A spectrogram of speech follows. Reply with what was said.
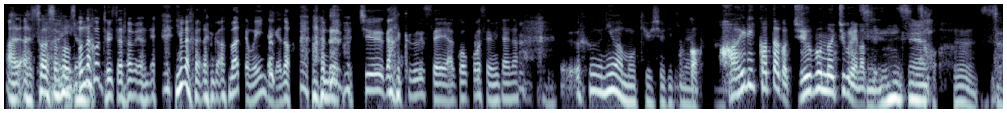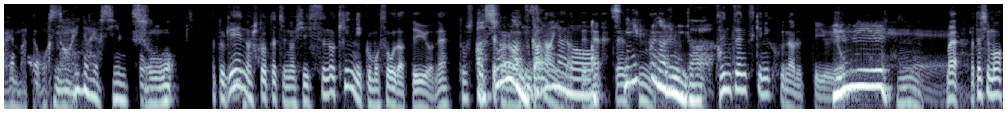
あ、あそうそう、はいそんなこと言っちゃダメよね。今から頑張ってもいいんだけど、あの、中学生や高校生みたいな 風にはもう吸収できない。なんか、入り方が10分の1ぐらいになってる。全然。そう。うん。それまた遅いのよ、進歩。そう。あと、ゲイの人たちの必須の筋肉もそうだって言うよね。年取あってからはつかないんだってね。つきにくくなるんだ。全然つきにくくなるっていうへよ。え。うんへーまあ、私も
